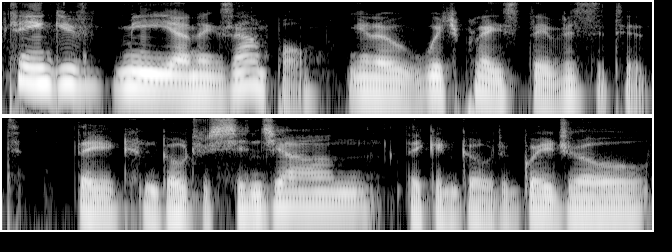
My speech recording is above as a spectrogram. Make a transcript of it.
Can you give me an example? You know, which place they visited? They can go to Xinjiang, they can go to Guizhou,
